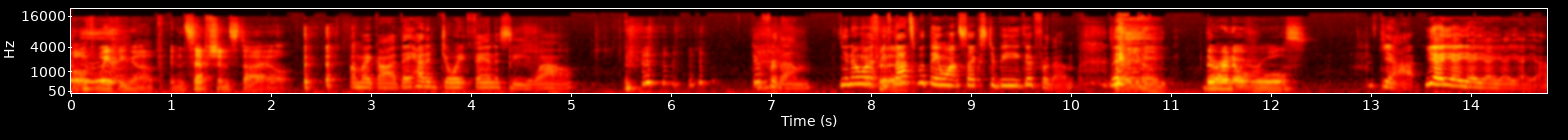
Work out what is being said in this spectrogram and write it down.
both waking up, Inception style. oh my god, they had a joint fantasy. Wow. good for them. You know what? If them. that's what they want sex to be, good for them. yeah, you know, there are no rules. Yeah. Yeah, yeah, yeah, yeah, yeah, yeah, yeah.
